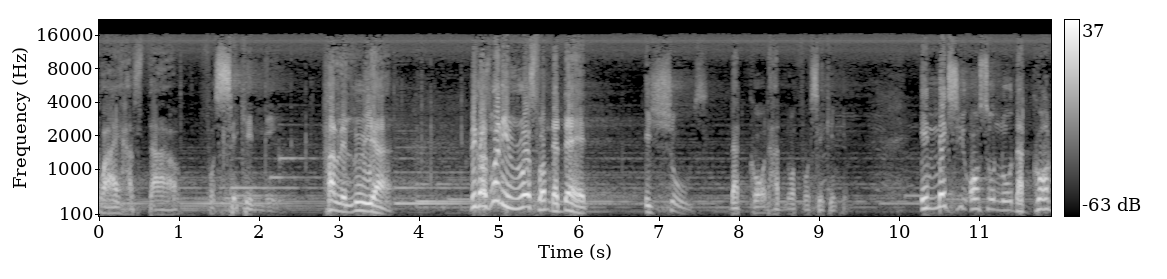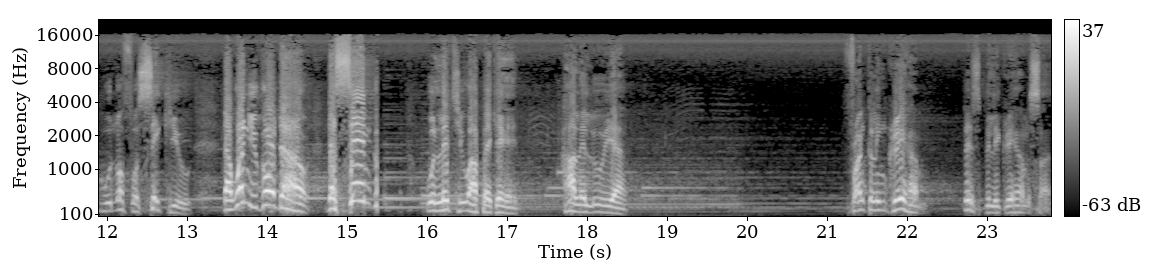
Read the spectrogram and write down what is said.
why hast thou forsaken me? Hallelujah. Because when he rose from the dead, it shows that God had not forsaken him. It makes you also know that God will not forsake you. That when you go down, the same God will lift you up again. Hallelujah. Franklin Graham this is Billy Graham's son,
